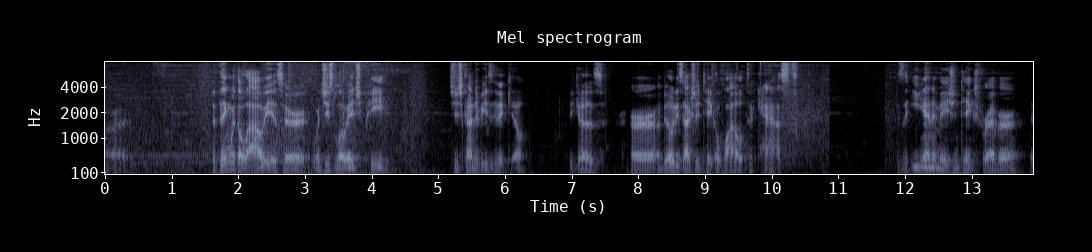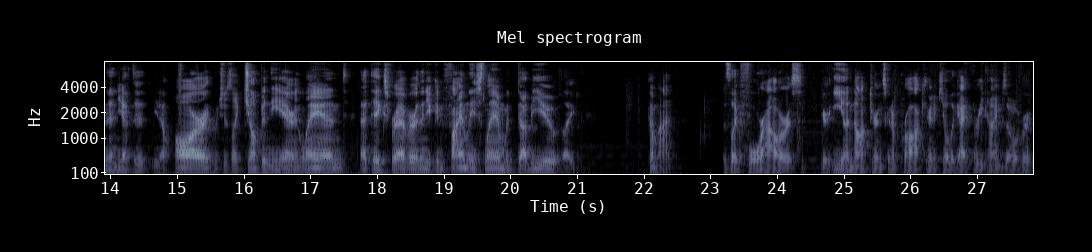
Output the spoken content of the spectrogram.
Alright. The thing with Illaoi is her, when she's low HP, she's kind of easy to kill. Because her abilities actually take a while to cast. Because the E animation takes forever, and then you have to, you know, R, which is like jump in the air and land. That takes forever, and then you can finally slam with W. Like, come on. It's like four hours. Your Eon Nocturne's gonna proc. You're gonna kill the guy three times over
